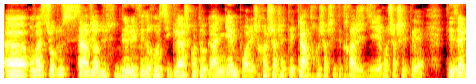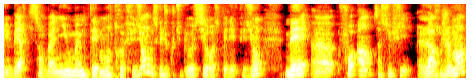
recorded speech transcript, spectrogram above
Euh, on va surtout se servir du, de l'effet de recyclage quand au grind game pour aller rechercher tes cartes, rechercher tes tragédies, rechercher tes, tes qui sont bannis ou même tes monstres fusions parce que du coup tu peux aussi respect les fusions. Mais euh, x1 ça suffit largement.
